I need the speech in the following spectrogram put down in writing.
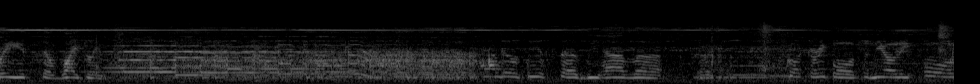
reads widely. Under this, uh, we have uh, got reports in nearly all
